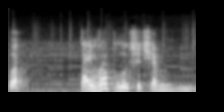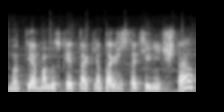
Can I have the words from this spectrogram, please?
вот TimeWeb лучше, чем, вот я могу сказать так, я также статью не читал,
